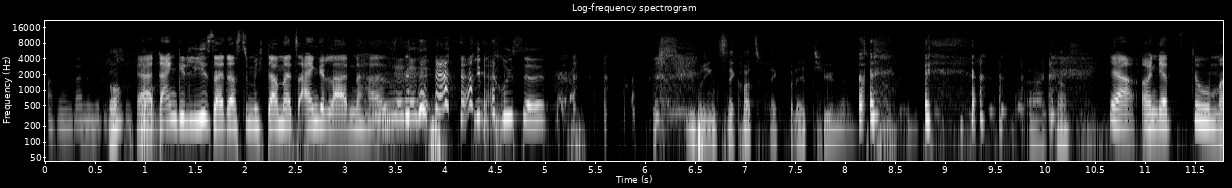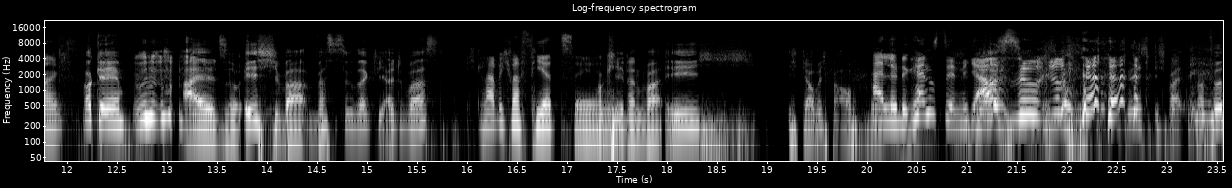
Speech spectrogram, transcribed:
Auf jeden Fall eine gute Doch. Geschichte. Ja, danke Lisa, dass du mich damals eingeladen hast. Liebe Grüße. Übrigens, der Kotzfleck vor der Tür. Ah, krass. ja, und jetzt du, Max. Okay. Also, ich war, was hast du gesagt, wie alt du warst? Ich glaube, ich war 14. Okay, dann war ich, ich glaube, ich war auch 14. Hallo, du kannst dir nicht Ja. aussuchen. Nee, ich, ich, war, ich war 14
